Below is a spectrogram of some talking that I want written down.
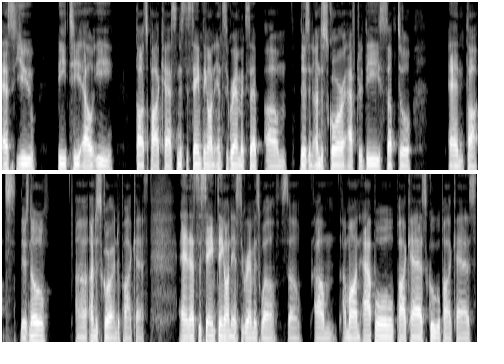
s-u-b-t-l-e thoughts podcast and it's the same thing on instagram except um there's an underscore after the subtle and thoughts there's no uh, underscore under podcast and that's the same thing on instagram as well so um i'm on apple podcast google podcast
